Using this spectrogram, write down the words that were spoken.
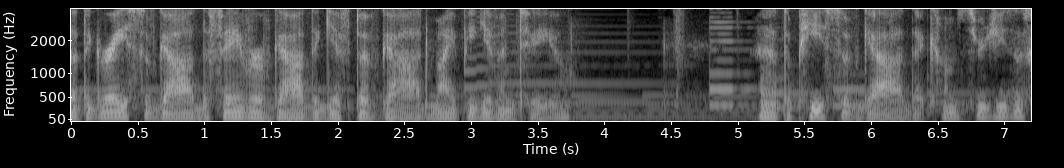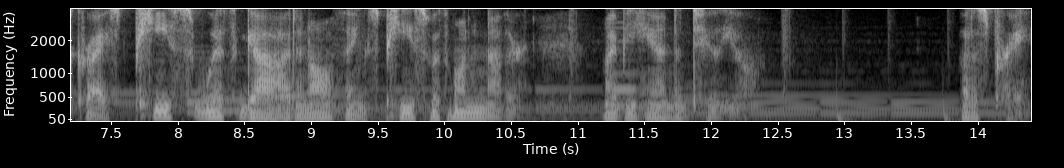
that the grace of God, the favor of God, the gift of God might be given to you, and that the peace of God that comes through Jesus Christ, peace with God in all things, peace with one another, might be handed to you. Let us pray.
